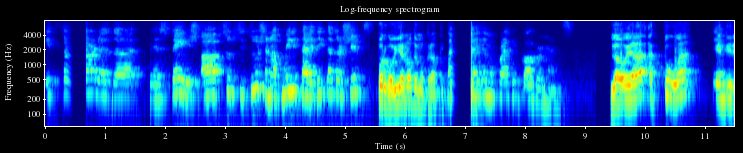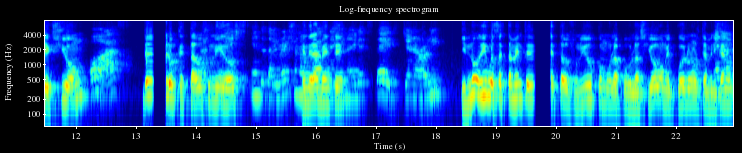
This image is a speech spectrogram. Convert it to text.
It started the, the stage of substitution of military dictatorships por gobiernos democráticos. by democratic governments. La OEA actúa en dirección OAS de lo que Estados Unidos, in the direction of generalmente- what the United States generally y no digo exactamente Estados Unidos como la población, el pueblo norteamericano,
